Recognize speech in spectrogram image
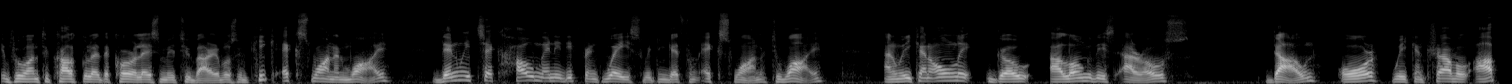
If we want to calculate the correlation between two variables, we pick x1 and y. Then we check how many different ways we can get from x1 to y. And we can only go along these arrows down or we can travel up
